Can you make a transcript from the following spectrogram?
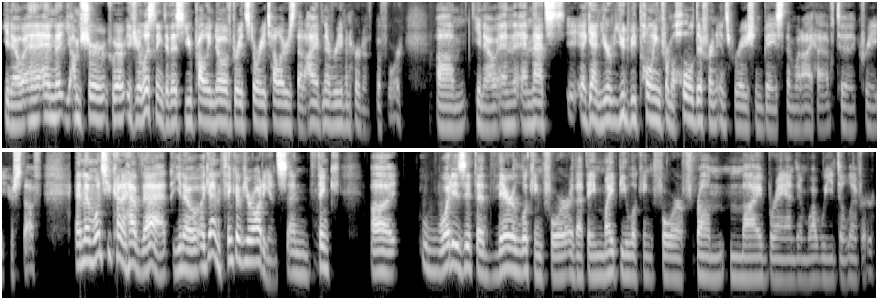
you know, and, and I'm sure whoever, if you're listening to this, you probably know of great storytellers that I have never even heard of before, um, you know, and and that's again, you're you'd be pulling from a whole different inspiration base than what I have to create your stuff, and then once you kind of have that, you know, again, think of your audience and think, uh, what is it that they're looking for or that they might be looking for from my brand and what we deliver?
